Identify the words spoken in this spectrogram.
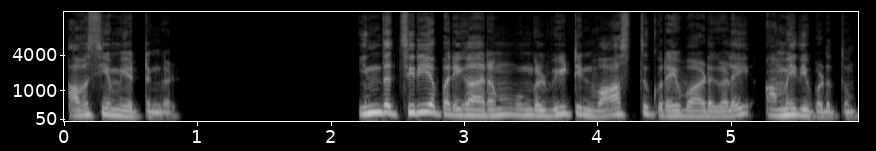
அவசியம் ஏற்றுங்கள். இந்த சிறிய பரிகாரம் உங்கள் வீட்டின் வாஸ்து குறைபாடுகளை அமைதிப்படுத்தும்.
